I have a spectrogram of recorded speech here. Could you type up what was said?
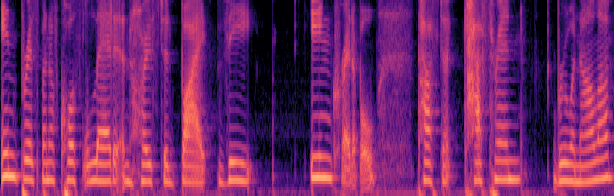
in Brisbane, of course, led and hosted by the incredible Pastor Catherine Ruonala.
